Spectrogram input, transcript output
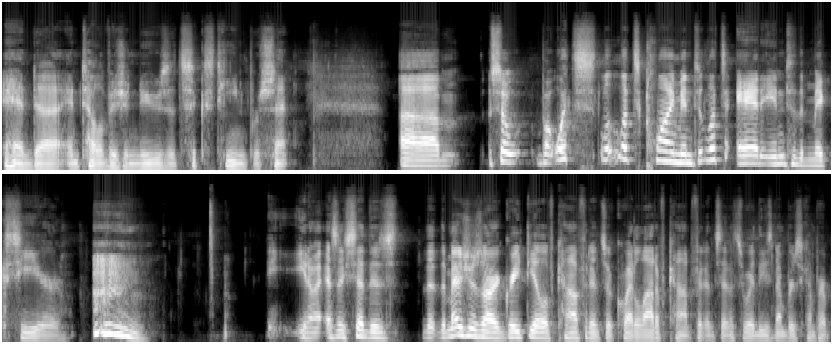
and uh, and television news at 16%. Um, so, but let's let's climb into let's add into the mix here. you know, as I said, there's the, the measures are a great deal of confidence or quite a lot of confidence, and that's where these numbers come from.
